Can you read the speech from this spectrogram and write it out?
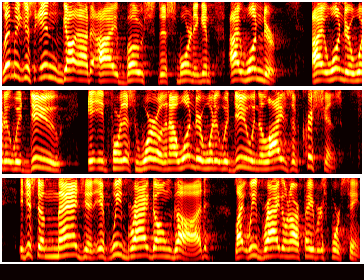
Let me just, in God, I boast this morning. And I wonder, I wonder what it would do for this world, and I wonder what it would do in the lives of Christians. It just imagine if we bragged on God like we bragged on our favorite sports team.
